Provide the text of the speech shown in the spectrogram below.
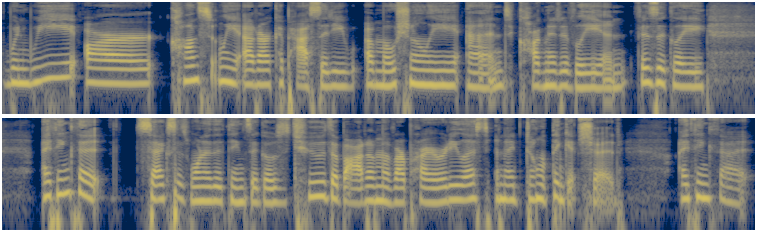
when we are constantly at our capacity emotionally and cognitively and physically, I think that sex is one of the things that goes to the bottom of our priority list, and I don't think it should. I think that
